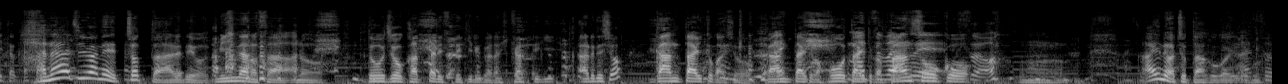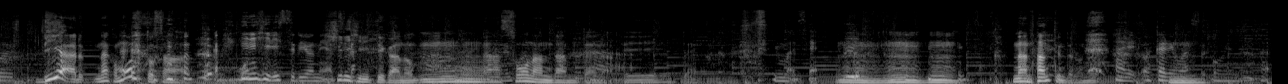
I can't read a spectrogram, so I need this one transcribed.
いとか。鼻血はねちょっとあれだよ。みんなのさ あの道場買ったりできるから比較的あれでしょ？眼帯とかでしょ？眼帯。とか包帯とか絆創膏、うんああいうのはちょっと憧れる。リアル。なんかもっとさ ヒリヒリするよねヒリヒリっていうかあのうんあそうなんだみたいな。ええー、みたいな。すいませんうんうんうん。ななんて言うんだろうね。はいわかります、うん、ごめんなさい。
